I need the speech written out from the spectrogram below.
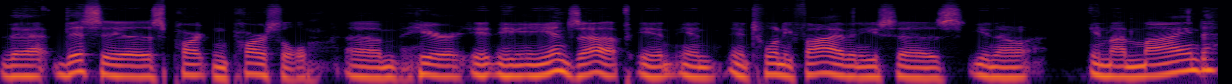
that this is part and parcel um, here. It, he ends up in, in, in 25 and he says, you know, in my mind,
